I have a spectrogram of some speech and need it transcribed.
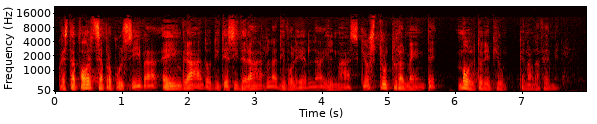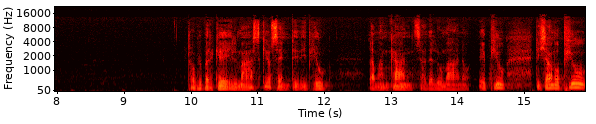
questa forza propulsiva è in grado di desiderarla, di volerla, il maschio, strutturalmente, molto di più che non la femmina. Proprio perché il maschio sente di più la mancanza dell'umano. E più, diciamo, più,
